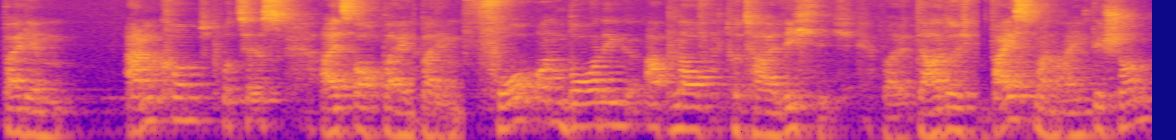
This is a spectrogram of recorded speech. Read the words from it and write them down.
bei dem Ankommensprozess als auch bei, bei dem Vor-Onboarding-Ablauf total wichtig. Weil dadurch weiß man eigentlich schon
